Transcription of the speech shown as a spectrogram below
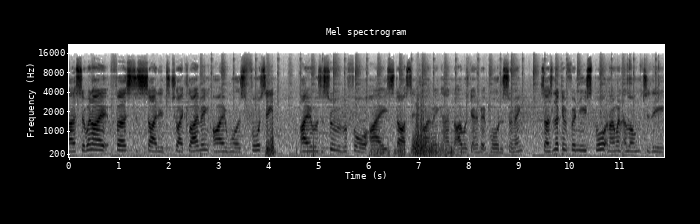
Uh, so when I first decided to try climbing, I was 14. I was a swimmer before I started climbing and I was getting a bit bored of swimming. So I was looking for a new sport and I went along to the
